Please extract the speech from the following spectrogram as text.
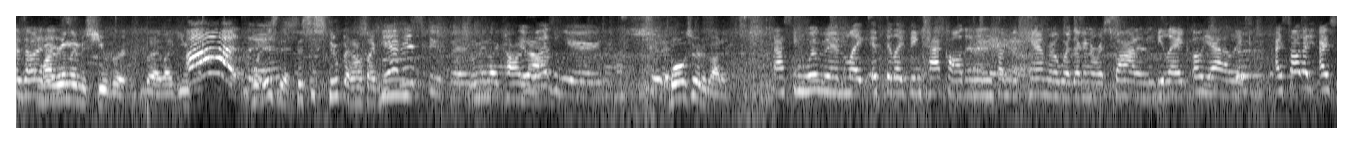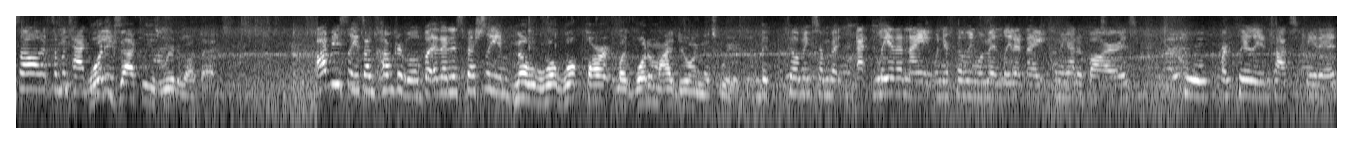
Is that what My it real name is Hubert, but like you. Ah, what is this. this? Is stupid. I was like, Yeah, hmm, it is stupid. Let me like calm it down. was weird. Shit. What was weird about it? Asking women like if they like being catcalled and then in front of the camera where they're gonna respond and be like, oh yeah, like I saw that I saw that someone tagged What me. exactly is weird about that? Obviously, it's uncomfortable, but then especially in No, what what part? Like, what am I doing that's weird? the filming somebody at, late at night when you're filming women late at night coming out of bars who are clearly intoxicated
